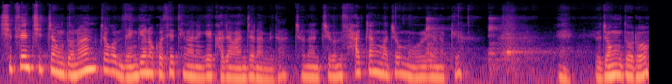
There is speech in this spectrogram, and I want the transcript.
10cm 정도는 조금 남겨놓고 세팅하는 게 가장 안전합니다. 저는 지금 살짝만 조금 올려놓을게요. 네, 이 정도로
